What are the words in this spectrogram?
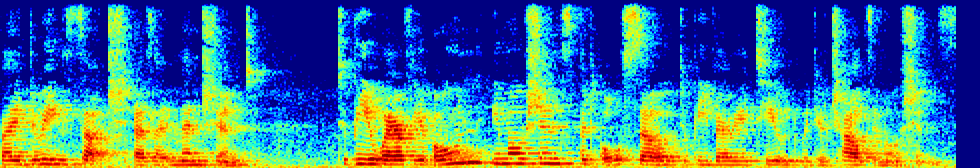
by doing such, as I mentioned, to be aware of your own emotions, but also to be very attuned with your child's emotions.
